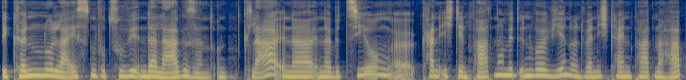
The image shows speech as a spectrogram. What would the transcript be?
wir können nur leisten, wozu wir in der Lage sind. Und klar, in einer, in einer Beziehung äh, kann ich den Partner mit involvieren und wenn ich keinen Partner habe,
